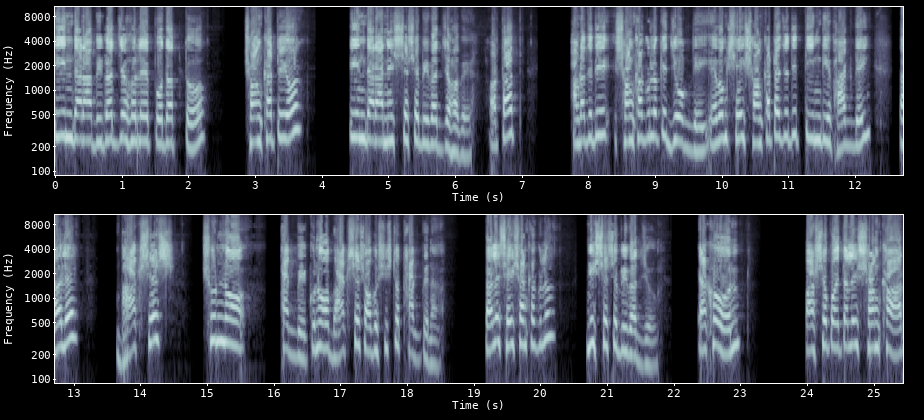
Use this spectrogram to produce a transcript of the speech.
তিন দ্বারা বিভাজ্য হলে প্রদত্ত সংখ্যাটিও তিন দ্বারা নিঃশেষে বিভাজ্য হবে। অর্থাৎ আমরা যদি সংখ্যাগুলোকে যোগ দেই এবং সেই সংখ্যাটা যদি তিন দিয়ে ভাগ দেই, তাহলে ভাগশেষ শূন্য থাকবে, কোনো ভাগশেষ অবশিষ্ট থাকবে না। তাহলে সেই সংখ্যাগুলো নিঃশেষে বিভাজ্য। এখন পাঁচশো পঁয়তাল্লিশ সংখ্যার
